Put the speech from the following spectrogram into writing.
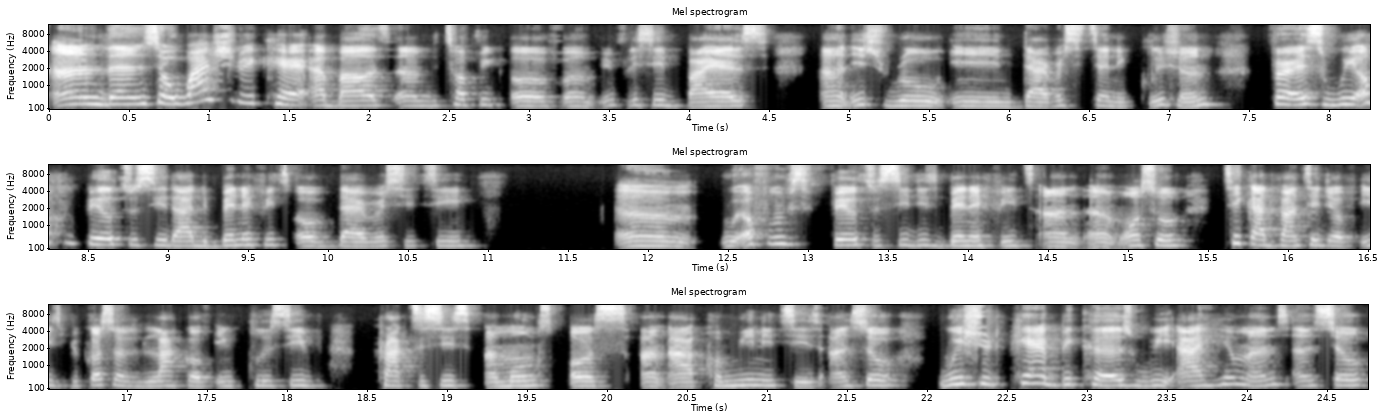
and then, so why should we care about um, the topic of um, implicit bias and its role in diversity and inclusion? First, we often fail to see that the benefits of diversity um we often fail to see these benefits and um, also take advantage of it because of the lack of inclusive practices amongst us and our communities. And so we should care because we are humans. And so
